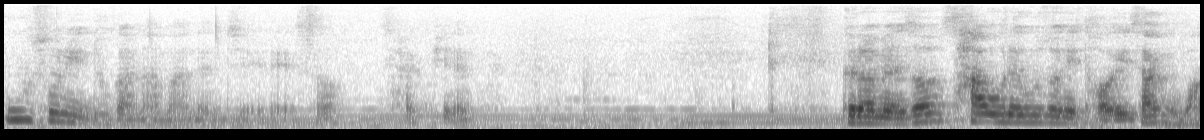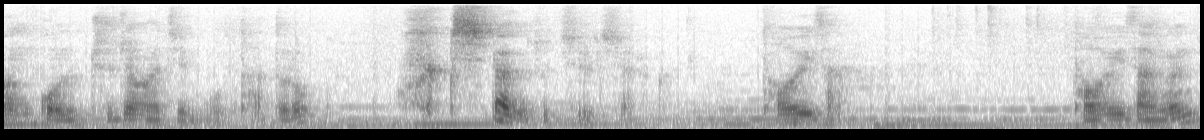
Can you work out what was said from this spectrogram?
후손이 누가 남았는지에 대해서 살피는 거예요. 그러면서 사울의 후손이 더 이상 왕권을 주정하지 못하도록 확실하게 조치를 취하는 거예요. 더 이상, 더 이상은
